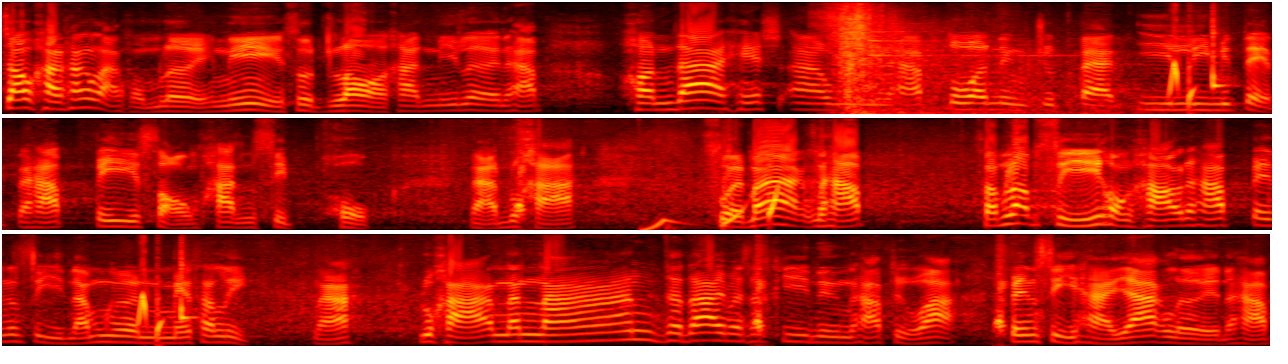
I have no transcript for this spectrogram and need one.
เจ้าคันข้างหลังผมเลย นี่สุดหล่อคันนี้เลยนะครับ Honda HRV นะครับตัว 1.8 E Limited นะครับ ปี 2016 นะครับลูกค้าสวยมากนะครับสำหรับสีของเขานะครับ เป็นสีน้ำเงินเมทัลลิกนะลูกค้านานๆ จะได้มาสักทีหนึ่งนะครับ ถือว่าเป็นสีหายากเลยนะครับ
